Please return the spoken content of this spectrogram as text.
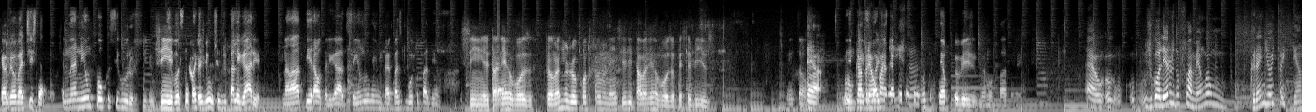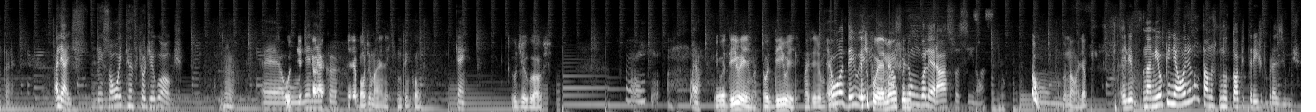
Gabriel Batista não é nem um pouco seguro, filho. Sim, E você pode ver o time de Calegari na lateral, tá ligado? Sem ângulo nenhum, o cara quase botou pra dentro. Sim, ele tá nervoso. Pelo menos no jogo contra o Fluminense ele tava nervoso, eu percebi isso. Então. É, o Gabriel Batista- Faz muito tempo que eu vejo meu irmão falar também. É, o- o- o- os goleiros do Flamengo é um grande 880, né? Aliás, tem só o 80 que é o Diego Alves. É, É, O o Neneca. ele é bom demais, né? Não tem como. Quem? O Diego Alves. Hum, É, Eu odeio ele, mano. Eu odeio ele, mas ele é muito eu bom. odeio É ele. tipo, é eu mesma acho ele um goleiraço assim, não. Oh, Não- Não, ele é. Ele, na minha opinião, ele não tá no, no top 3 do Brasil hoje.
